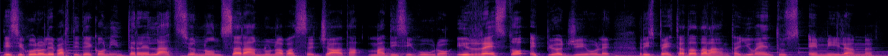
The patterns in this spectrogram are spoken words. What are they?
Di sicuro le partite con Inter e Lazio non saranno una passeggiata, ma di sicuro il resto è più agevole rispetto ad Atalanta, Juventus e Milan.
